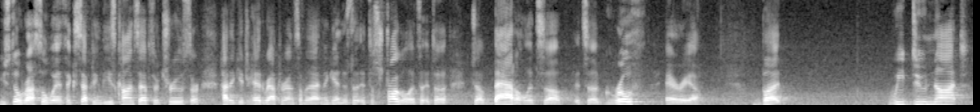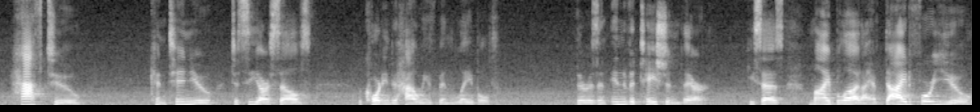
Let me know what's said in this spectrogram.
you still wrestle with accepting these concepts or truths or how to get your head wrapped around some of that. And again, it's a, it's a struggle, it's a, it's, a, it's a battle, it's a, it's a growth area. But we do not have to continue to see ourselves according to how we've been labeled. There is an invitation there. He says, My blood, I have died for you.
